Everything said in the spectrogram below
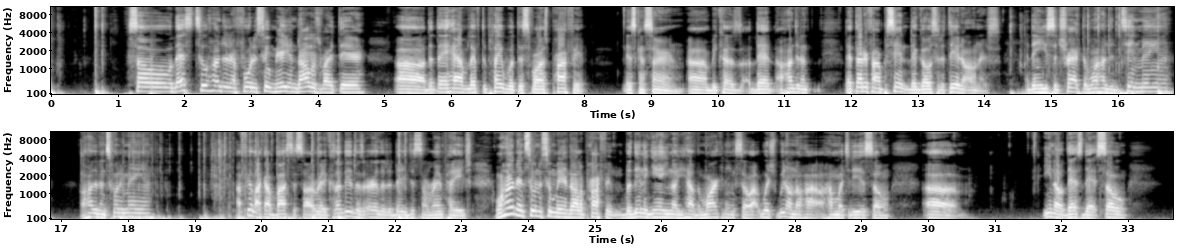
So that's 242 million dollars right there uh, that they have left to play with as far as profit is concerned, uh, because that 100 and, that 35 percent that goes to the theater owners, and then you subtract the 110 million, 120 million. I feel like I bossed this already because I did this earlier today, just on Rampage. 122 million dollar profit, but then again, you know, you have the marketing, so I, which we don't know how how much it is. So, uh, you know, that's that. So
